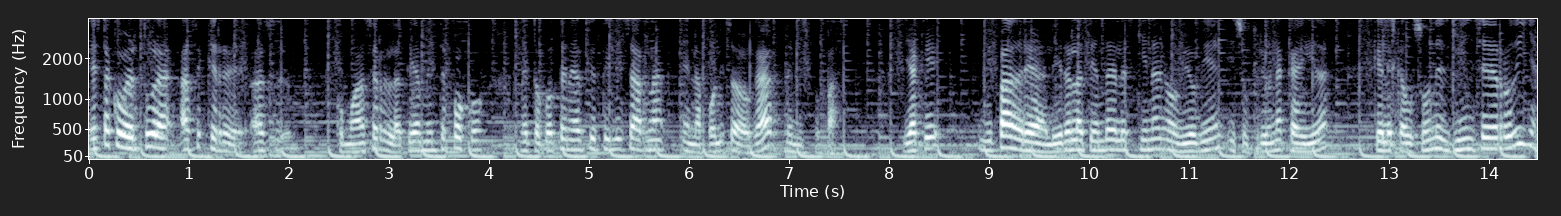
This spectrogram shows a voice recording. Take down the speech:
Esta cobertura hace que como hace relativamente poco, me tocó tener que utilizarla en la póliza de hogar de mis papás, ya que mi padre al ir a la tienda de la esquina no vio bien y sufrió una caída que le causó un esguince de rodilla.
